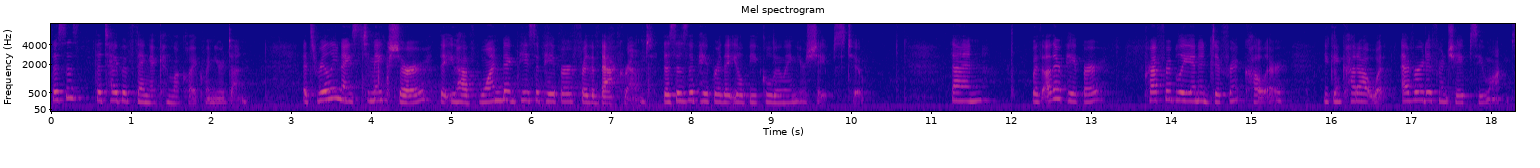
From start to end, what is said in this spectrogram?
this is the type of thing it can look like when you're done. It's really nice to make sure that you have one big piece of paper for the background. This is the paper that you'll be gluing your shapes to. Then, with other paper, preferably in a different color, you can cut out whatever different shapes you want.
